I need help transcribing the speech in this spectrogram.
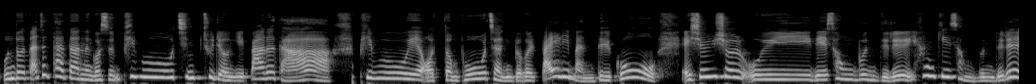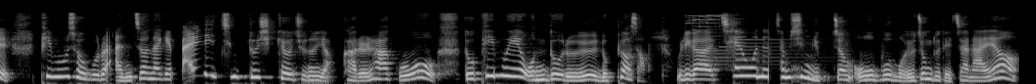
온도가 따뜻하다는 것은 피부 침투력이 빠르다. 피부의 어떤 보호 장벽을 빨리 만들고 에센셜 오일의 성분들을 향기 성분들을 피부 속으로 안전하게 빨리 침투시켜주는 역할을 하고 또 피부의 온도를 높여서 우리가 체온은 36.5부 뭐 요 정도 되잖아요.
